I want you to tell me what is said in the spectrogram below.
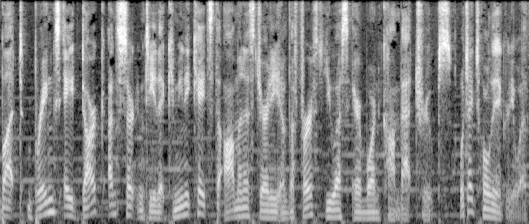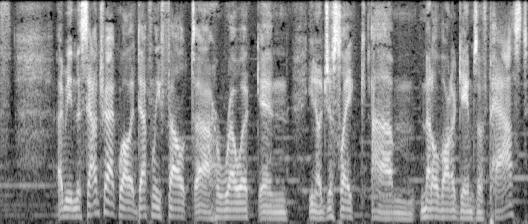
but brings a dark uncertainty that communicates the ominous journey of the first U.S. airborne combat troops, which I totally agree with. I mean, the soundtrack, while it definitely felt uh, heroic and, you know, just like um, Medal of Honor games of past,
